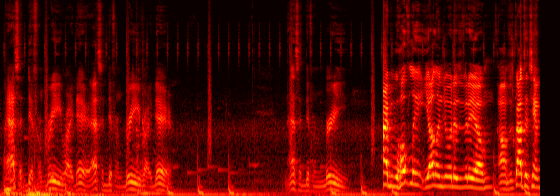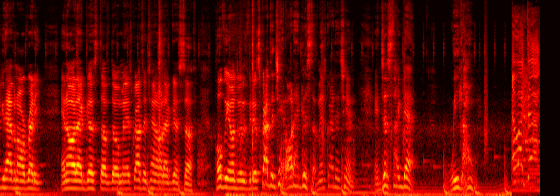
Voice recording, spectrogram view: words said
that's a different breed right there. That's a different breed right there. That's a different breed. All right, people. Hopefully, y'all enjoyed this video. Um, subscribe to the channel if you haven't already, and all that good stuff, though, man. Subscribe to the channel, all that good stuff. Hopefully, you enjoyed this video. Subscribe to the channel, all that good stuff, man. Subscribe to the channel, and just like that, we gone. And like that,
